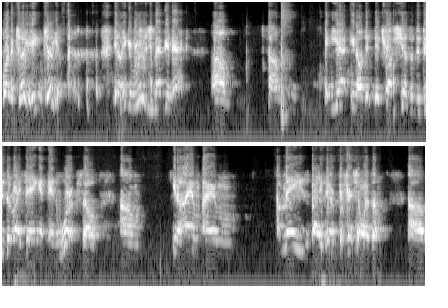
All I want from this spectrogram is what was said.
want to kill you, he can kill you. you know, he can really snap your neck. Um, um, and yet, you know, they, they trust you to do the right thing and, and work. So, um, you know, I am I am amazed by their professionalism. Um,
